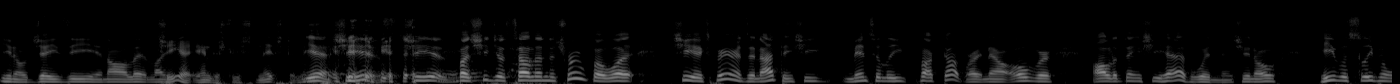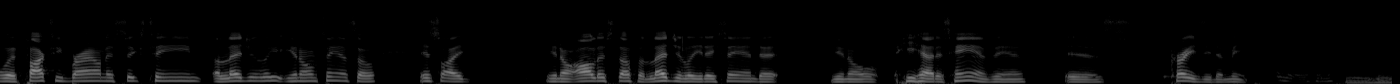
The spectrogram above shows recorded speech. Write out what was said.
you know, Jay Z and all that. Like, she an industry snitch to me. yeah, she is. she is. But she just telling the truth of what she experienced, and I think she mentally fucked up right now over all the things she has witnessed. You know, he was sleeping with Foxy Brown at 16, allegedly. You know what I'm saying? So it's like, you know, all this stuff allegedly they saying that, you know, he had his hands in is crazy to me. hmm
